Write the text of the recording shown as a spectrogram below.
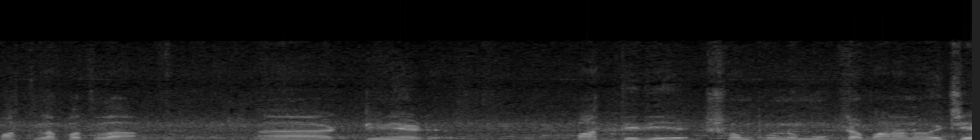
পাতলা পাতলা টিনের পাত্তি দিয়ে সম্পূর্ণ মুখটা বানানো হয়েছে।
